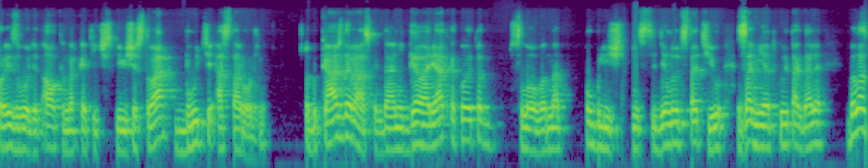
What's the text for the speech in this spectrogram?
производят алконаркотические вещества, будьте осторожны. Чтобы каждый раз, когда они говорят какое-то слово на публичности, делают статью, заметку и так далее, было,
